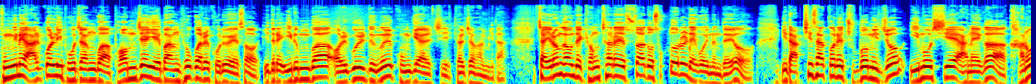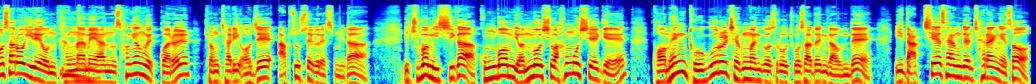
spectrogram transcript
국민의 알 권리 보장과 범죄 예방 효과를 고려해서 이들의 이름과 얼굴 등을 공개할지 결정합니다. 자, 이런 가운데 경찰의 수사도 속도를 내고 있는데요. 이 납치 사건의 주범이죠. 이모 씨의 아내가 간호사로 일해온 강남의 한 성형외과를 경찰이 어제 압수수색을 했습니다. 이 주범 이 씨가 공범 연모 씨와 항모 씨에게 범행 도구를 제공한 것으로 조사된 가운데 이 납치에 사용된 차량에서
